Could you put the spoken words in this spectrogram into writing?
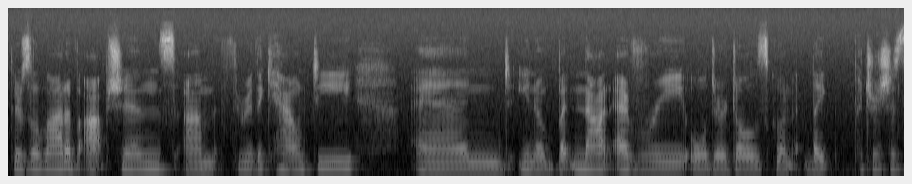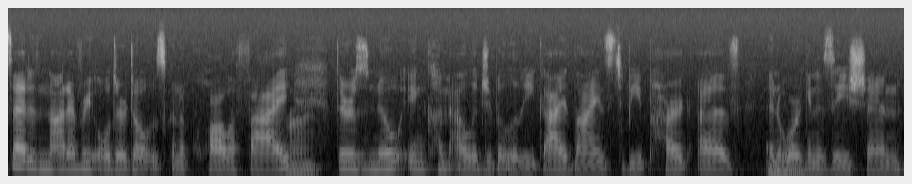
There's a lot of options um, through the county, and you know, but not every older adult is going. Like Patricia said, is not every older adult is going to qualify. Right. There is no income eligibility guidelines to be part of an organization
